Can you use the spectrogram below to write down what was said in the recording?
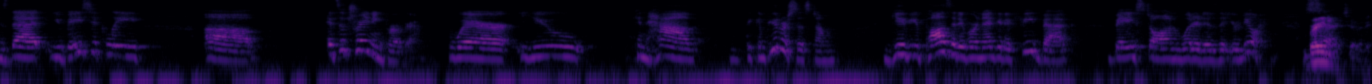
is that you basically, uh, it's a training program where you can have the computer system give you positive or negative feedback based on what it is that you're doing. Brain So- activity,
